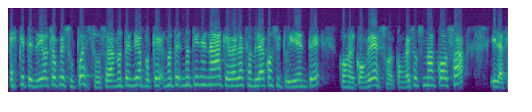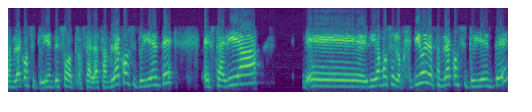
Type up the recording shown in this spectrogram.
Es que tendría otro presupuesto, o sea, no tendría por qué, no, no tiene nada que ver la Asamblea Constituyente con el Congreso. El Congreso es una cosa y la Asamblea Constituyente es otra. O sea, la Asamblea Constituyente estaría, eh, digamos, el objetivo de la Asamblea Constituyente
